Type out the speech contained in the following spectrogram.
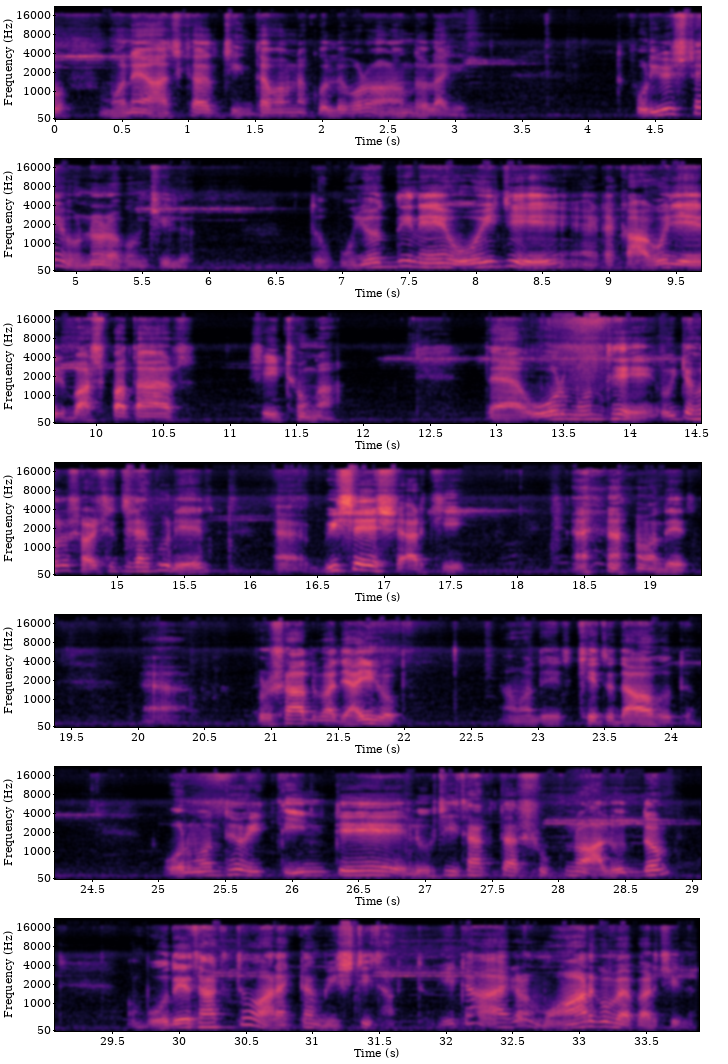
মনে আজকাল চিন্তা ভাবনা করলে বড় আনন্দ লাগে। পরিবেশটাই অন্যরকম ছিল। তো পুজোর দিনে ওই যে একটা কাগজের বাঁশপাতার সেই ঠোঙা, তা ওর মধ্যে ওইটা হলো সরস্বতী ঠাকুরের বিশেষ আর কি আমাদের প্রসাদ বা যাই হোক আমাদের খেতে দেওয়া হতো। ওর মধ্যে ওই তিনটে লুচি থাকতো আর শুকনো আলুর দম। বোঁদে থাকতো আর একটা মিষ্টি থাকতো। এটা একটা মহার্ঘ ব্যাপার ছিল।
